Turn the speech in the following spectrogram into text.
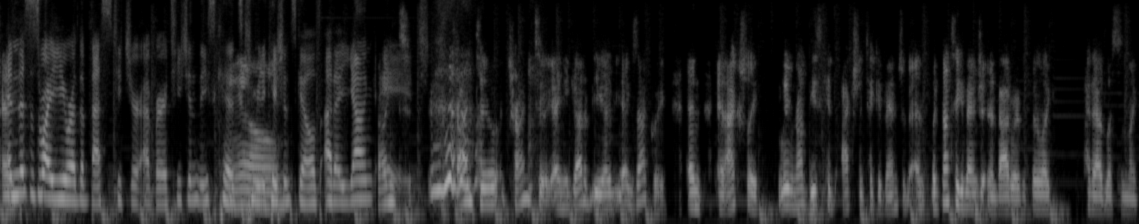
And, this is why you are the best teacher ever, teaching these kids Yeah. communication skills at a young Trying to- age. trying to, trying to, and you gotta be, you gotta be, yeah, exactly. And and actually, believe it or not, these kids actually take advantage of it, and like not take advantage of it in a bad way, but they're like, hey dad, listen, like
